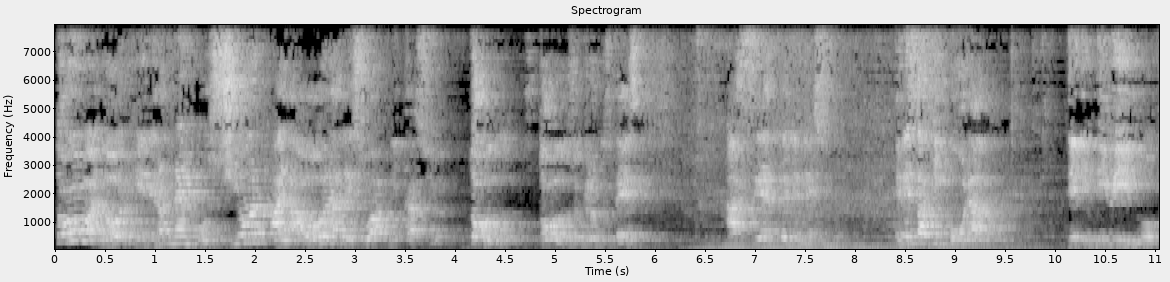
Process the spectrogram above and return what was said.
Todo valor genera una emoción a la hora de su aplicación. Todos, todos. Yo creo que ustedes acierten en esto. En esta figura del individuo,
